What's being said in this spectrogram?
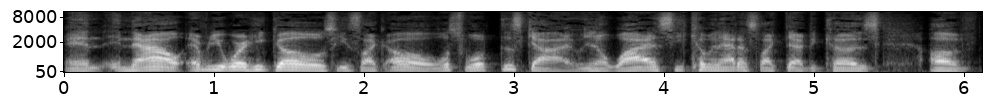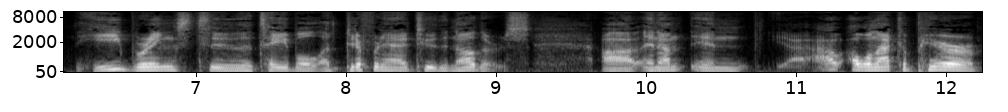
And, and now everywhere he goes, he's like, oh, what's what this guy? You know, why is he coming at us like that? Because of he brings to the table a different attitude than others. Uh, and I'm and I, I will not compare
